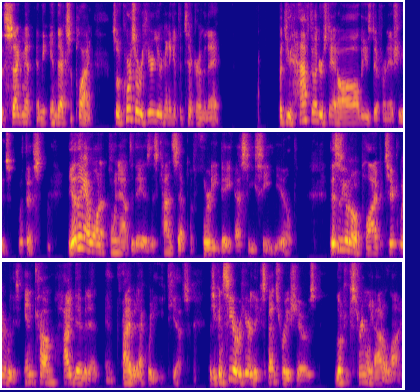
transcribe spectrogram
the segment, and the index applied. So, of course, over here, you're going to get the ticker and the name. But you have to understand all these different issues with this. The other thing I want to point out today is this concept of 30 day SEC yield. This is going to apply particularly with these income, high dividend, and private equity ETFs. As you can see over here, the expense ratios look extremely out of line.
